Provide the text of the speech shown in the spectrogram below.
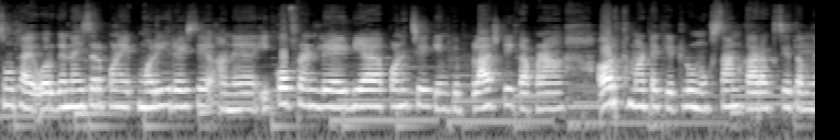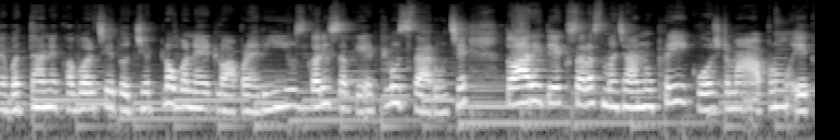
શું થાય ઓર્ગેનાઇઝર પણ એક મળી રહેશે અને ઇકો ફ્રેન્ડલી આઈડિયા પણ છે. કેમ કે પ્લાસ્ટિક આપણા અર્થ માટે કેટલું નુકસાનકારક છે, તમને બધાને ખબર છે, તો જેટલો બને એટલો આપણે રીયુઝ કરી શકીએ, એટલું જ સારું છે. તો આ રીતે એક સરસ મજાનું ફ્રી કોસ્ટમાં આપણું એક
